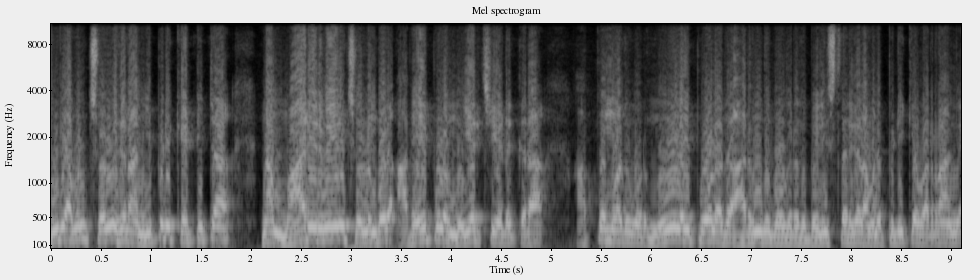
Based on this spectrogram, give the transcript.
இங்கே அவன் சொல்லுகிறான். இப்படி கெட்டிட்டா நாம் மாறிடுவேன்னு சொல்லும்போது அதே போல முயற்சி எடுக்கிறா அப்பம் அது ஒரு நூலை போல அது அருந்து போகிறது. பெலிஸ்தர்கள் அவனை பிடிக்க வர்றாங்க.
